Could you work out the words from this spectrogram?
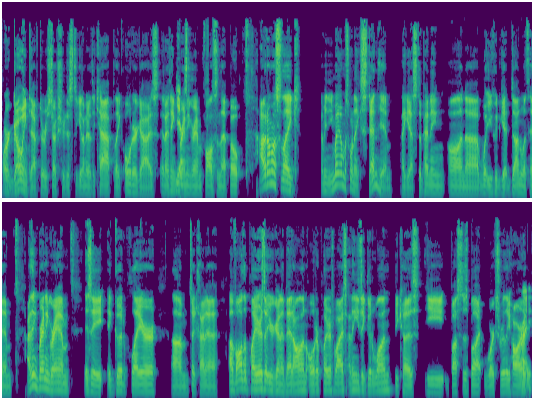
or going to have to restructure just to get under the cap, like older guys. And I think yes. Brandon Graham falls in that boat. I would almost like I mean, you might almost want to extend him, I guess, depending on uh, what you could get done with him. I think Brandon Graham is a, a good player um, to kind of, of all the players that you're going to bet on, older players wise, I think he's a good one because he busts his butt, works really hard. Right.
